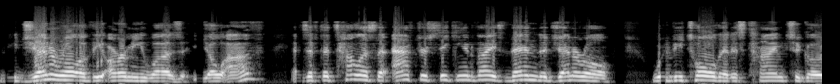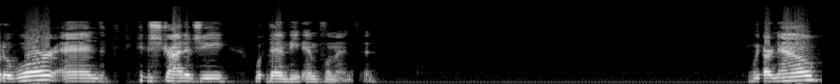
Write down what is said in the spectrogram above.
the general of the army was Yoav, as if to tell us that after seeking advice, then the general would be told that it is time to go to war and his strategy would then be implemented. We are now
